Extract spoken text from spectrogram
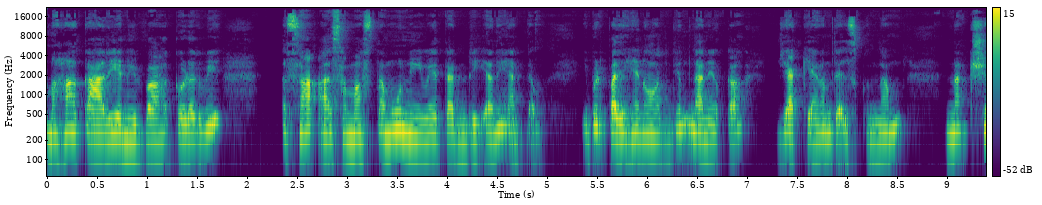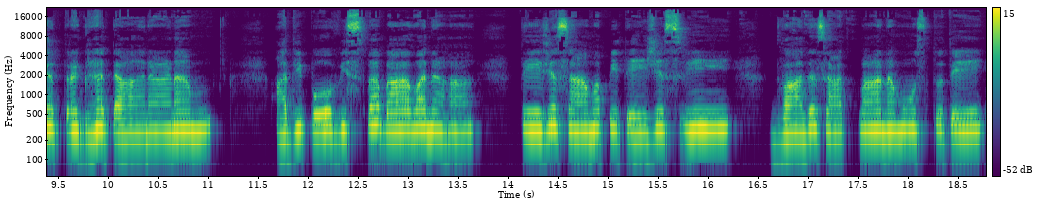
మహాకార్య నిర్వాహకుడివి స- సమస్తము నీవే తండ్రి అని అర్థం. ఇప్పుడు పదిహేనో అధ్యాయం దాని యొక్క వ్యాఖ్యానం తెలుసుకుందాం. నక్షత్రఘ్రతారాణం అధిపో విశ్వభావన తేజసామపి తేజస్వి ద్వాదశాత్మా నమోస్తుతే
